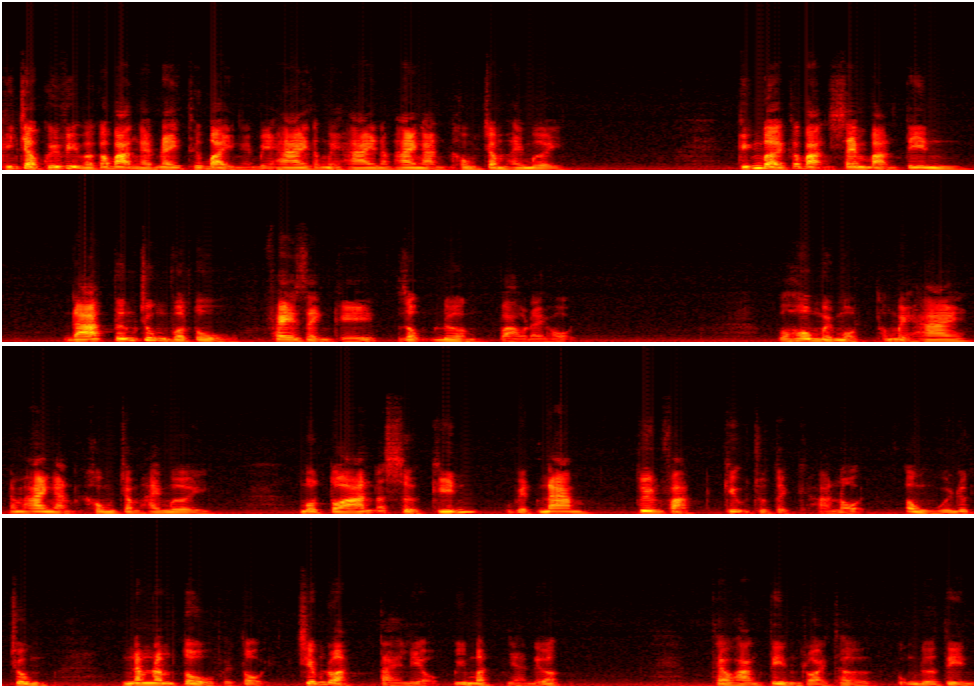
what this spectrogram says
Kính chào quý vị và các bạn ngày hôm nay thứ Bảy ngày 12 tháng 12 năm 2020. Kính mời các bạn xem bản tin Đá tướng Trung vào tù, phe giành ghế rộng đường vào đại hội. Vào hôm 11 tháng 12 năm 2020, một tòa án đã xử kín Việt Nam tuyên phạt cựu Chủ tịch Hà Nội ông Nguyễn Đức Trung 5 năm tù về tội chiếm đoạt tài liệu bí mật nhà nước. Theo hãng tin Reuters cũng đưa tin,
